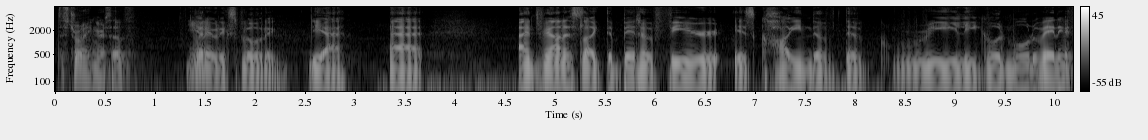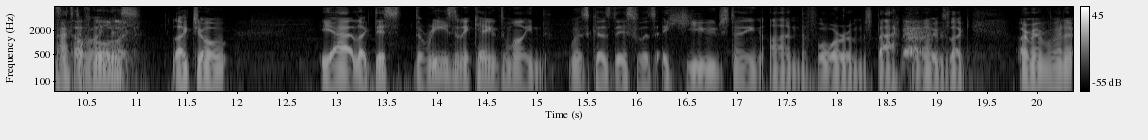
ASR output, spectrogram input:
destroying yourself. Yeah. without exploding. Yeah. Uh, and to be honest, like the bit of fear is kind of the really good motivating It's factor behind this. Like Joe, yeah, like this. The reason it came to mind was because this was a huge thing on the forums back when I was like, I remember when I,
